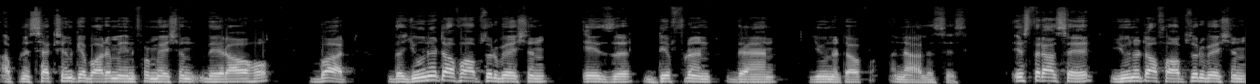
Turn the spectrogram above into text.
अपने सेक्शन के बारे में इंफॉर्मेशन दे रहा हो। But the unit of observation is different then unit of analysis इस तरह से unit of observation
